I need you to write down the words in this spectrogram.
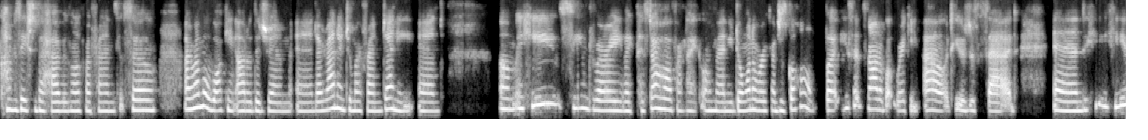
conversations I had with one of my friends. So I remember walking out of the gym and I ran into my friend Denny, and um, he seemed very like pissed off. I'm like, oh man, you don't want to work out, just go home. But he said it's not about working out. He was just sad, and he he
